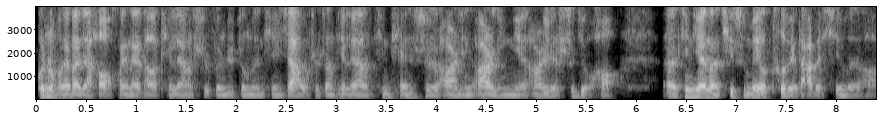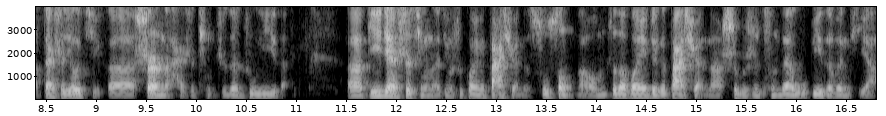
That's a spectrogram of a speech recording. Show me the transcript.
观众朋友，大家好，欢迎来到天亮十分之政论天下，我是张天亮。今天是二零二零年二月十九号，呃，今天呢其实没有特别大的新闻哈，但是有几个事儿呢还是挺值得注意的。呃，第一件事情呢就是关于大选的诉讼啊，我们知道关于这个大选呢是不是存在舞弊的问题啊？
